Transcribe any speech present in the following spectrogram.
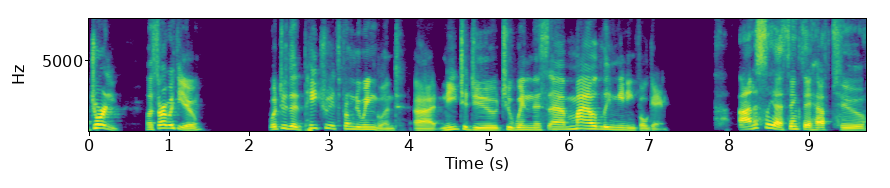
Jordan, let's start with you. What do the Patriots from New England uh, need to do to win this uh, mildly meaningful game? Honestly, I think they have to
